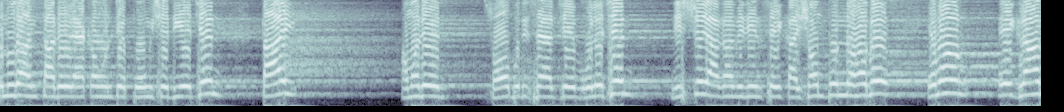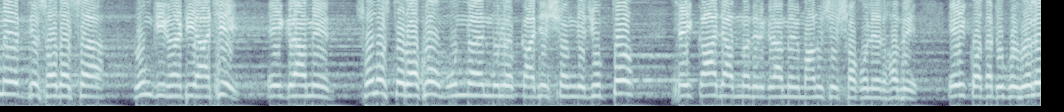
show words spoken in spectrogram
অনুদান তাদের অ্যাকাউন্টে পৌঁছে দিয়েছেন। তাই আমাদের সভাপতি সাহেব যে বলেছেন, নিশ্চয়ই আগামী দিন সেই কাজ সম্পূর্ণ হবে এবং এই গ্রামের যে সদস্যা রুঙ্গিঘাটি আছে এই গ্রামের সমস্ত রকম উন্নয়নমূলক কাজের সঙ্গে যুক্ত। সেই কাজ আপনাদের গ্রামের মানুষের সকলের হবে। এই কথাটুকু বলে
